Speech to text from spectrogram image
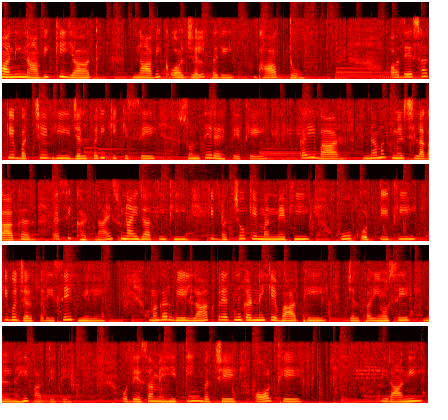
कहानी नाविक की याद, नाविक और जलपरी, भाग दो। ओदेसा के बच्चे भी जलपरी के किस्से सुनते रहते थे। कई बार नमक मिर्च लगाकर ऐसी घटनाएँ सुनाई जाती थी कि बच्चों के मन में भी भूख उठती थी कि वो जलपरी से मिलें। मगर वे लाख प्रयत्न करने के बाद भी जलपरियों से मिल नहीं पाते थे। ओदेसा में ही तीन बच्चे और थे। ईरानी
